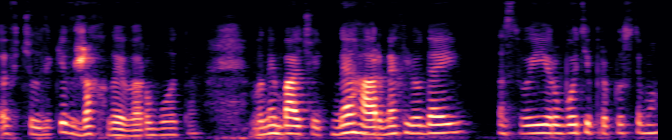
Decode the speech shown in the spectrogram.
в чоловіків жахлива робота. Вони бачать негарних людей своїй роботі, припустимо,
